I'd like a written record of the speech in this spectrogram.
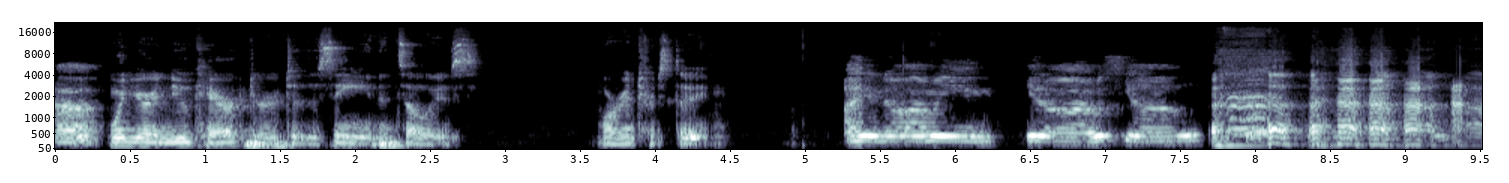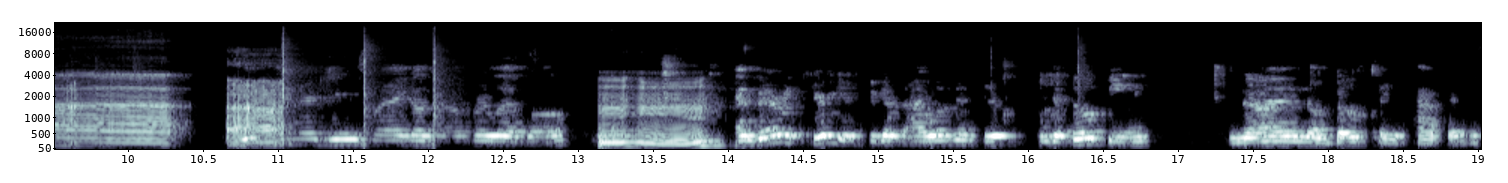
Huh? when you're a new character to the scene, it's always more interesting. I know. I mean, you know, I was young. Uh, Energy is like on the upper level. hmm and very curious because I wasn't just in the Philippines. None of those things happened.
